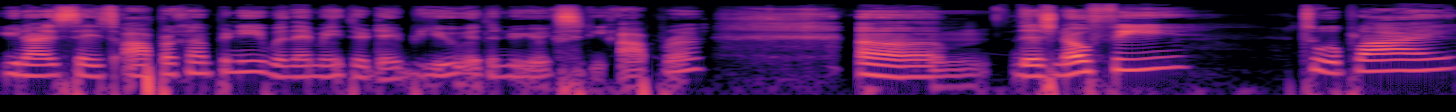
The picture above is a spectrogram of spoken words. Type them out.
united states opera company when they made their debut at the new york city opera um, there's no fee to apply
